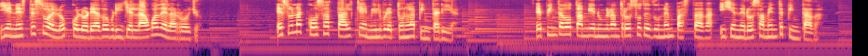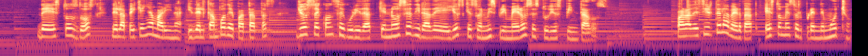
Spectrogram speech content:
y en este suelo coloreado brilla el agua del arroyo. Es una cosa tal que Emil Bretón la pintaría. He pintado también un gran trozo de duna empastada y generosamente pintada. De estos dos, de la pequeña marina y del campo de patatas, yo sé con seguridad que no se dirá de ellos que son mis primeros estudios pintados. Para decirte la verdad, esto me sorprende mucho,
